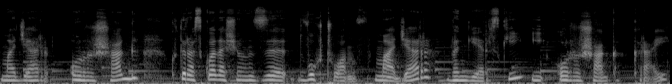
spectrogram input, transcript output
Madziar Orszag, która składa się z dwóch członów Madziar, węgierski i Orszag, kraj.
